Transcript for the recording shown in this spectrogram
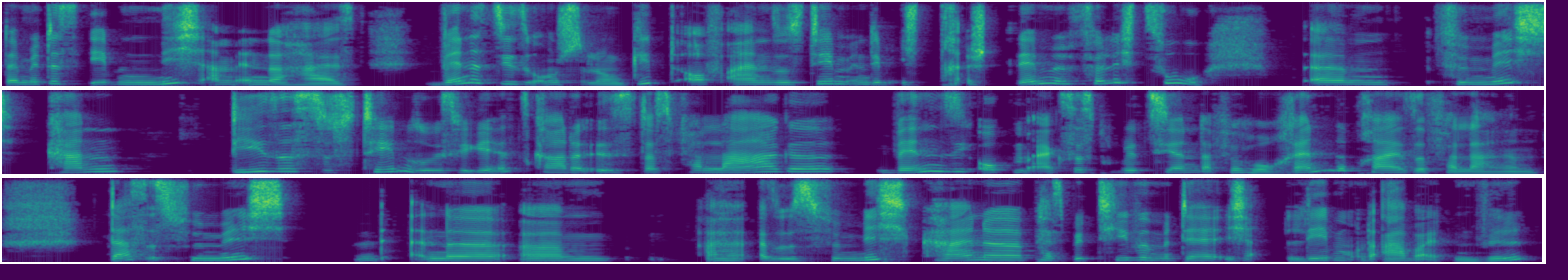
damit es eben nicht am Ende heißt, wenn es diese Umstellung gibt auf ein System, in dem ich stimme völlig zu, ähm, für mich kann dieses System, so wie es jetzt gerade ist, dass Verlage, wenn sie Open Access publizieren, dafür horrende Preise verlangen, das ist für mich eine, ähm, äh, also ist für mich keine Perspektive, mit der ich leben und arbeiten will.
